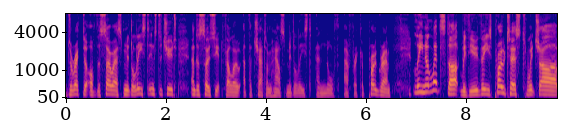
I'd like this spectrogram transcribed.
Director of the SOAS Middle East Institute and Associate Fellow at the Chatham House Middle East and North Africa Program. Lina, let's start with you. These protests, which are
